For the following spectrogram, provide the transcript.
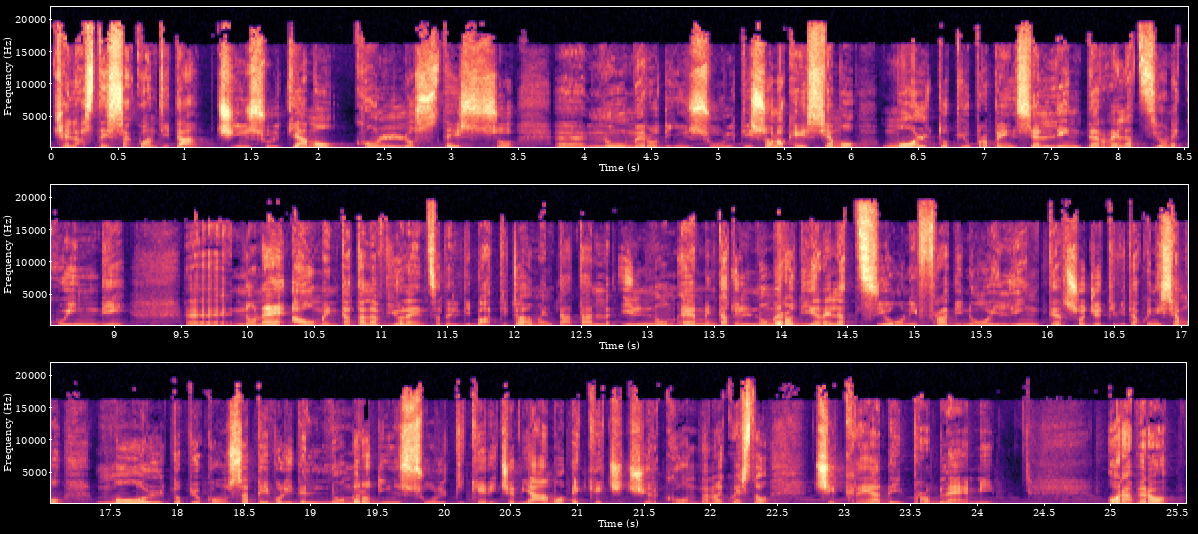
c'è la stessa quantità, ci insultiamo con lo stesso eh, numero di insulti, solo che siamo molto più propensi all'interrelazione, quindi eh, non è aumentata la violenza del dibattito, è, il num- è aumentato il numero di relazioni fra di noi, l'intersoggettività, quindi siamo molto più consapevoli del numero di insulti che riceviamo e che ci circondano e questo ci crea dei problemi. Ora però,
